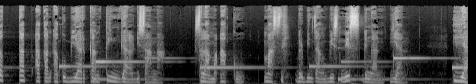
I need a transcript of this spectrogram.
tetap akan aku biarkan tinggal di sana selama aku masih berbincang bisnis dengan Ian. Iya,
